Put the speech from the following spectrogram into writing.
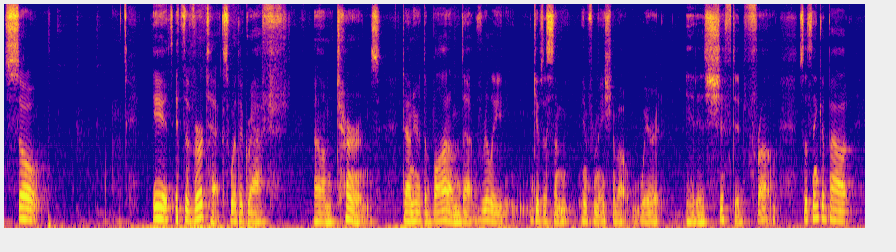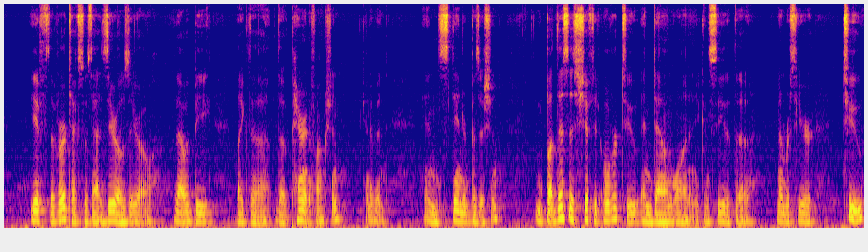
so it, it's the vertex where the graph um, turns down here at the bottom that really gives us some information about where it, it is shifted from. So think about if the vertex was at 0, 0, that would be like the, the parent function, kind of in, in standard position. But this is shifted over 2 and down 1, and you can see that the numbers here, 2,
